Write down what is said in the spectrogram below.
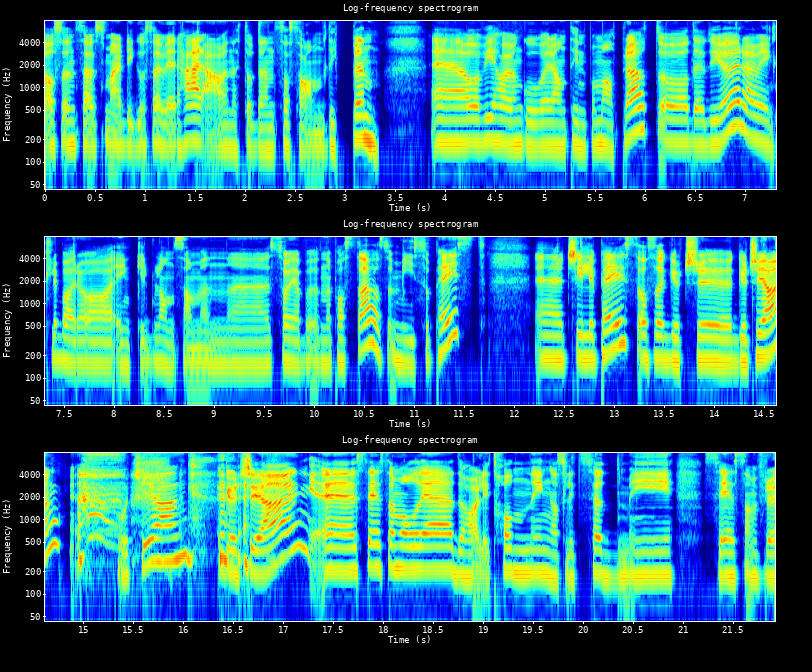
altså en saus som er digg å servere her, er jo nettopp den sasamdippen. Eh, og vi har jo en god variant inne på Matprat, og det du gjør, er jo egentlig bare å enkelt blande sammen eh, soyabønnepasta, altså miso paste, eh, chili paste, altså guchu, guchuyang, Gochujang. Gochujang, eh, sesamolje, du har litt honning, altså litt sødme i, sesamfrø,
